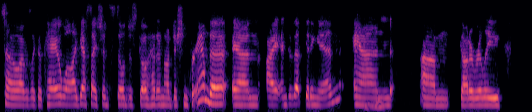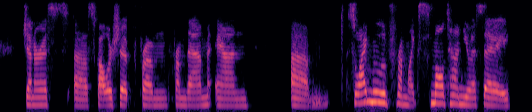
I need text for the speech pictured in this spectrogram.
so I was like, okay, well, I guess I should still just go ahead and audition for AMDA. And I ended up getting in mm-hmm. and um, got a really generous uh, scholarship from from them. And um, so I moved from like small town USA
